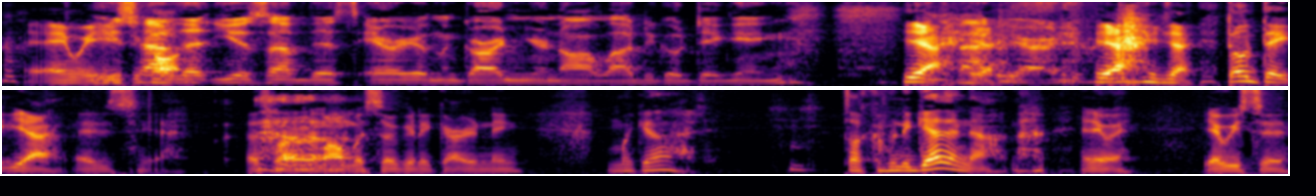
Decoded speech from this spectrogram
Anyway, You he just to have call that. You just have this area in the garden you're not allowed to go digging. yeah, yeah, backyard. yeah, exactly. Don't dig. Yeah, it was, yeah. That's why my mom was so good at gardening. Oh my god, it's all coming together now. anyway, yeah, we used to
